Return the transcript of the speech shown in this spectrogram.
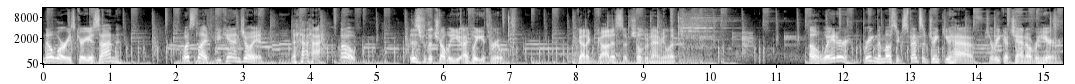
No worries, Kiryu-san. What's life if you can't enjoy it? oh, this is for the trouble you I put you through. You got a Goddess of Children amulet. Oh, waiter, bring the most expensive drink you have to Rika-chan over here.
